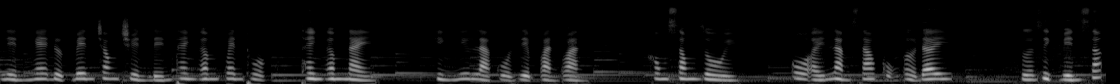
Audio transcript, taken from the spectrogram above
liền nghe được bên trong truyền đến thanh âm quen thuộc, thanh âm này hình như là của Diệp Oản Oản. Không xong rồi, cô ấy làm sao cũng ở đây. Hứa dịch biến sắc,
